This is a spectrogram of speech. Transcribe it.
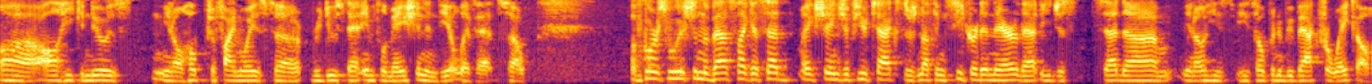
uh, all he can do is you know hope to find ways to reduce that inflammation and deal with it. So. Of course, we wish him the best. Like I said, I exchanged a few texts. There's nothing secret in there that he just said. Um, you know, he's he's hoping to be back for Waco.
